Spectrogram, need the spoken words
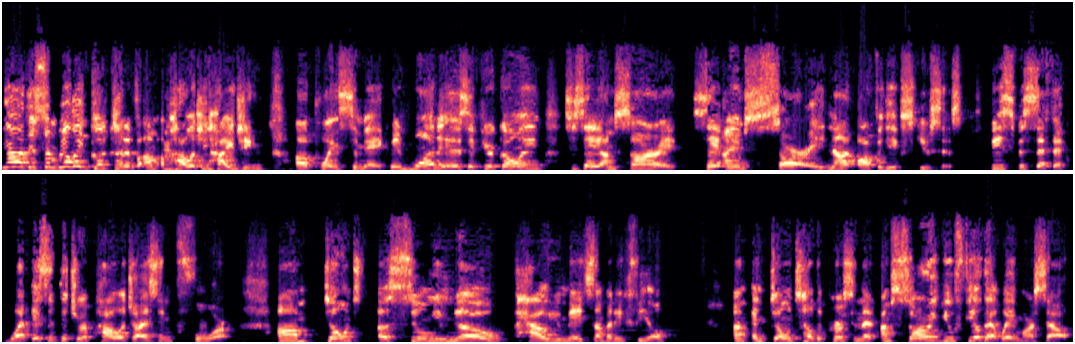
Yeah, there's some really good kind of um, apology hygiene uh, points to make. I mean, one is if you're going to say, I'm sorry, say, I am sorry, not offer the excuses. Be specific. What is it that you're apologizing for? Um, don't assume you know how you made somebody feel Um, and don't tell the person that, I'm sorry you feel that way, Marcel.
